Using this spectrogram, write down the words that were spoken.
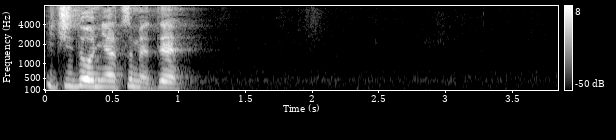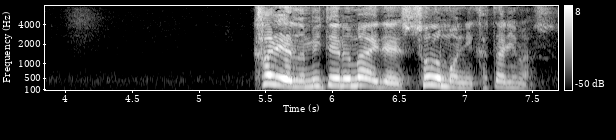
一堂に集めて彼らの見てる前でソロモンに語ります。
